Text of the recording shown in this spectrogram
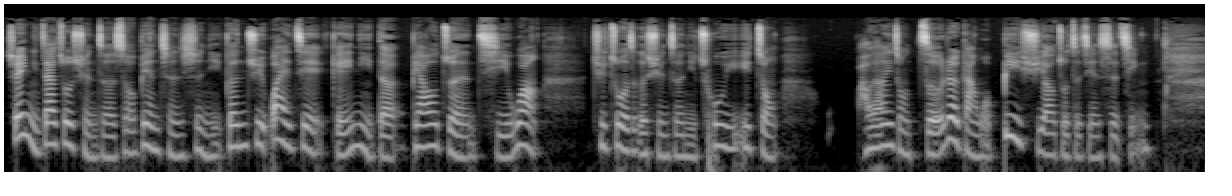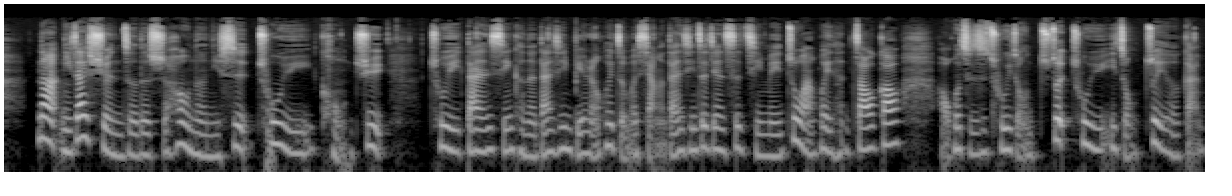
所以你在做选择的时候，变成是你根据外界给你的标准期望去做这个选择，你出于一种好像一种责任感，我必须要做这件事情。那你在选择的时候呢，你是出于恐惧。出于担心，可能担心别人会怎么想，担心这件事情没做完会很糟糕，好，或者是出一种罪，出于一种罪恶感。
